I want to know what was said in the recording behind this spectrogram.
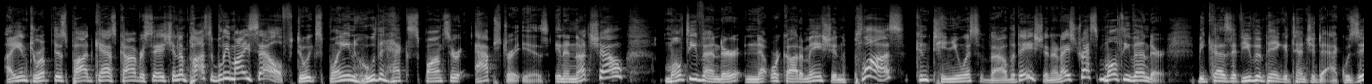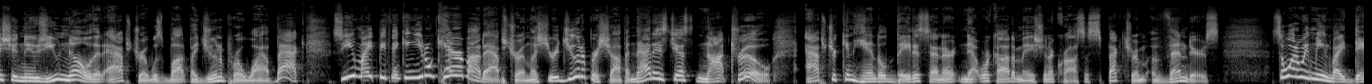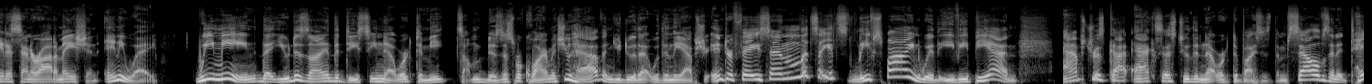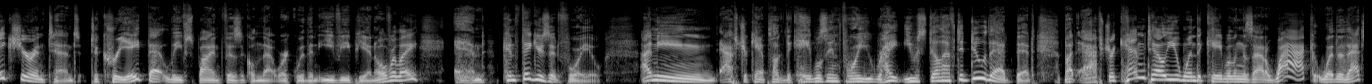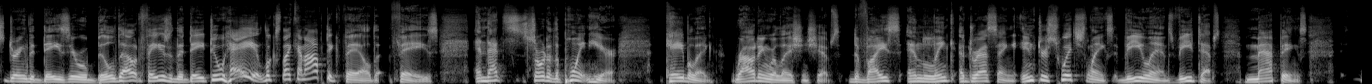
I interrupt this podcast conversation and possibly myself to explain who the heck sponsor Apstra is. In a nutshell, multi vendor network automation plus continuous validation. And I stress multi vendor because if you've been paying attention to acquisition news, you know that Apstra was bought by Juniper a while back. So you might be thinking you don't care about Apstra unless you're a Juniper shop. And that is just not true. Apstra can handle data center network automation across a spectrum of vendors. So, what do we mean by data center automation anyway? We mean that you design the DC network to meet some business requirements you have, and you do that within the Apstra interface, and let's say it's leaf spine with EVPN. Apstra's got access to the network devices themselves, and it takes your intent to create that leaf spine physical network with an EVPN overlay and configures it for you. I mean, Apstra can't plug the cables in for you, right? You still have to do that bit. But Apstra can tell you when the cabling is out of whack, whether that's during the day zero build out phase or the day two, hey, it looks like an optic failed phase. And that's sort of the point here. Cabling, routing relationships, device and link addressing, inter-switch links, VLANs, VTEPs, mappings,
